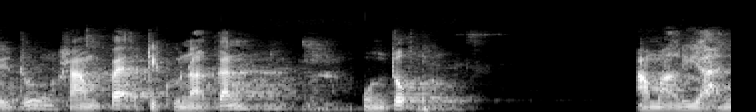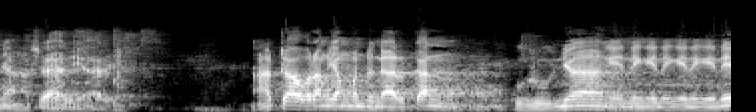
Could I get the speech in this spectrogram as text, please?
itu sampai digunakan untuk amaliyahnya sehari-hari. Ada orang yang mendengarkan gurunya ini ini ini ini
